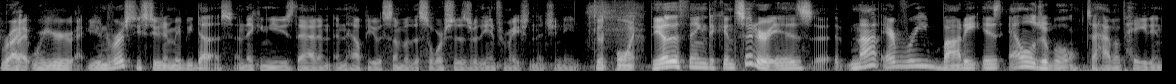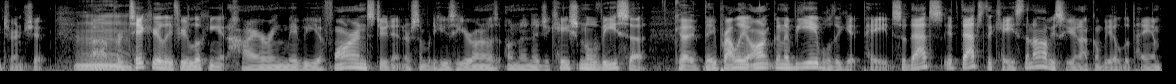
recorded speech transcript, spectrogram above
Right. Where your university student maybe does, and they can use that and, and help you with some of the sources or the information that you need. Good point. The other thing to consider is uh, not everybody is eligible to have a paid internship, uh, particularly if you're looking at hiring maybe a foreign student or somebody who's here on, a, on an educational visa. Okay. They probably aren't going to be able to get paid. So that's if that's the case, then obviously you're not going to be able to pay them.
